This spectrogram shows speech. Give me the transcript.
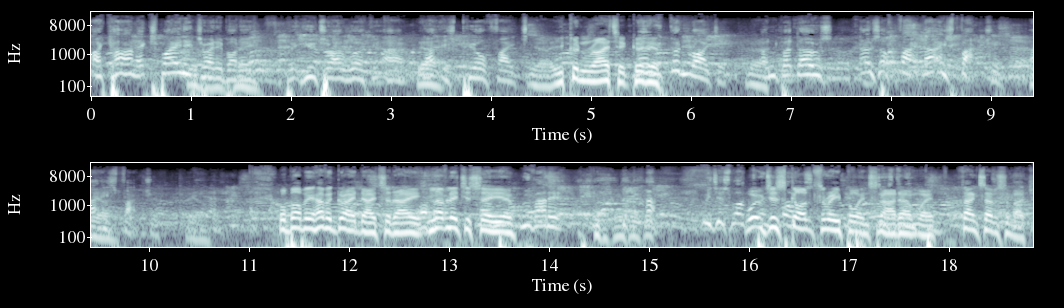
I can't explain it to anybody, but you try and work it out. Yeah. That is pure fate. Yeah, you couldn't write it, could no, you? you couldn't write it. Yeah. And, but those, those are fact. That is factual. That yeah. is factual. Yeah. Well, Bobby, have a great day today. Oh, Lovely to see you. We've had it. we just We've just got three points now, don't we? Thanks ever so much.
